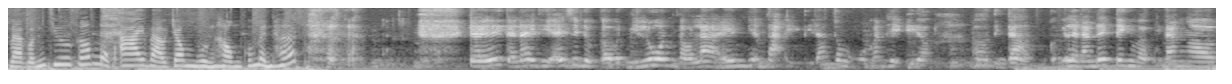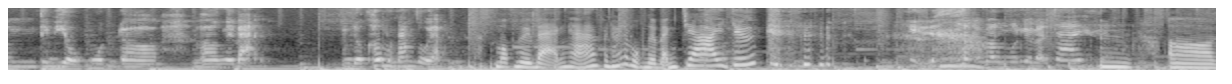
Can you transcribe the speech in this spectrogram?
và vẫn chưa có một ai vào trong vườn hồng của mình hết. cái cái này thì em xin được bật mí luôn đó là em hiện tại thì đang trong một mối quan hệ uh, tình cảm có nghĩa là đang dating và cũng đang um, tìm hiểu một uh, uh, người bạn được hơn một năm rồi ạ Một người bạn hả? Phải nói là một người bạn trai chứ. vâng một người bạn trai Ừ, ờ,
